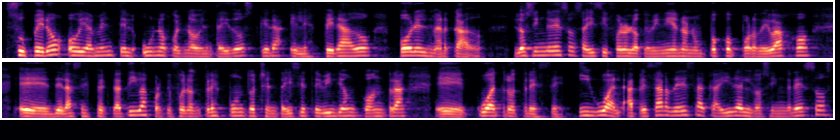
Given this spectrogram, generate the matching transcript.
superó obviamente el 1,92 que era el esperado por el mercado. Los ingresos ahí sí fueron lo que vinieron un poco por debajo eh, de las expectativas porque fueron 3.87 billón contra 4.13. Eh, Igual, a pesar de esa caída en los ingresos,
